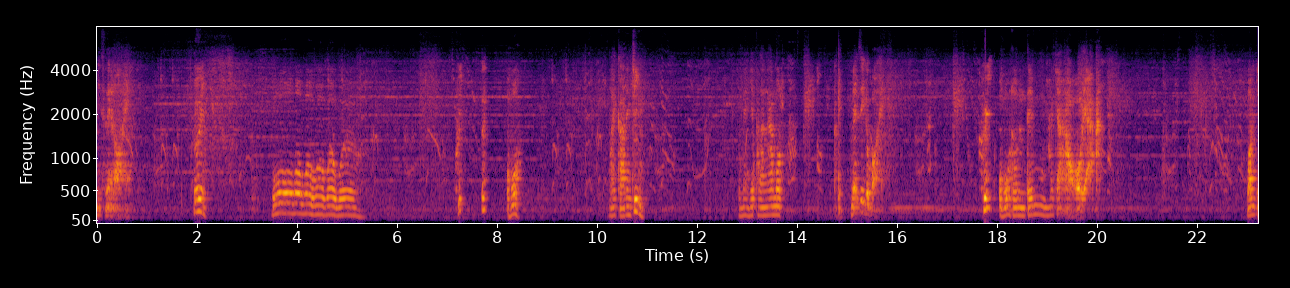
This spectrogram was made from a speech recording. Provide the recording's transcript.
มีเสน่ห์ลอยเฮ้ยโว้โว้โว้โว้โว้โว้เฮ้ยเอ้ยโอ้โหรายการจริงๆแม่เย็บพลังงานหมดแม่ซี่กับบอย เฮ้ยโอ้โหโดนเต็มๆไม่เจ้าโอ้ยอะบอลเก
